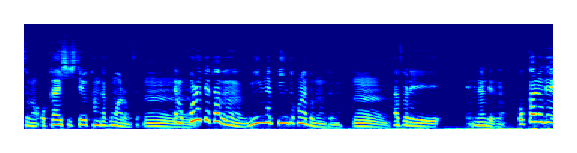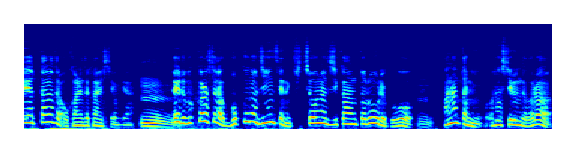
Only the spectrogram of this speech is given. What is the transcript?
その、お返ししてる感覚もあるんですよ。うん。でもこれって多分、みんなピンとこないと思うんですよね。うん。あつまり、なんていうんですか、お金でやったんだったらお金で返してよ、みたいな。うん。だけど僕からしたら、僕の人生の貴重な時間と労力を、うん。あなたに渡してるんだから、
